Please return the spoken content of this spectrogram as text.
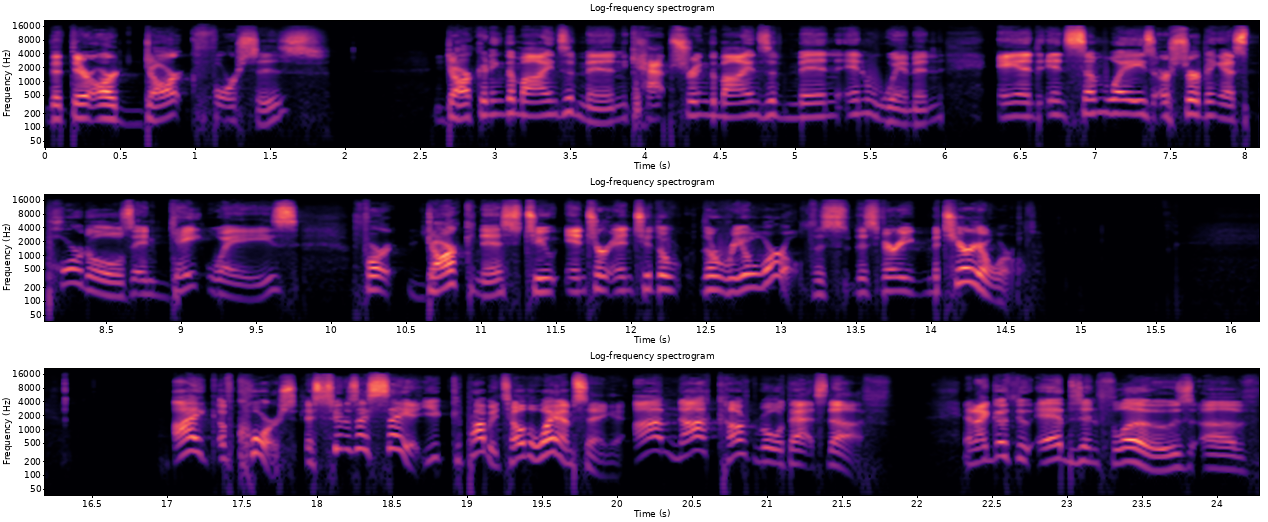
that there are dark forces darkening the minds of men, capturing the minds of men and women, and in some ways are serving as portals and gateways for darkness to enter into the, the real world, this, this very material world. I, of course, as soon as I say it, you could probably tell the way I'm saying it. I'm not comfortable with that stuff. And I go through ebbs and flows of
